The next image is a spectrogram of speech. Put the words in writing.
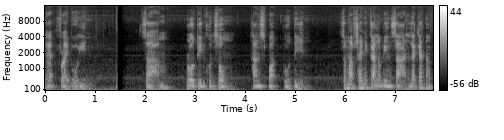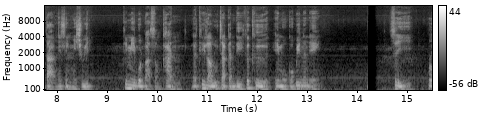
และไฟโบอิน 3. โปรตีนขนส่ง transport protein สำหรับใช้ในการลำเลียงสารและแก๊สต่างๆ ในสิ่งมีชีวิต ที่มีบทบาทสำคัญ และที่เรารู้จักกันดีก็คือเฮโมโกลบินนั่นเอง 4. โปร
